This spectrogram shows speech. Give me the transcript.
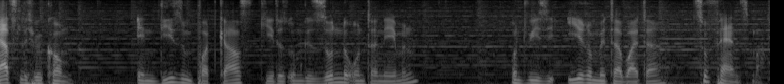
Herzlich willkommen. In diesem Podcast geht es um gesunde Unternehmen und wie sie ihre Mitarbeiter zu Fans machen.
